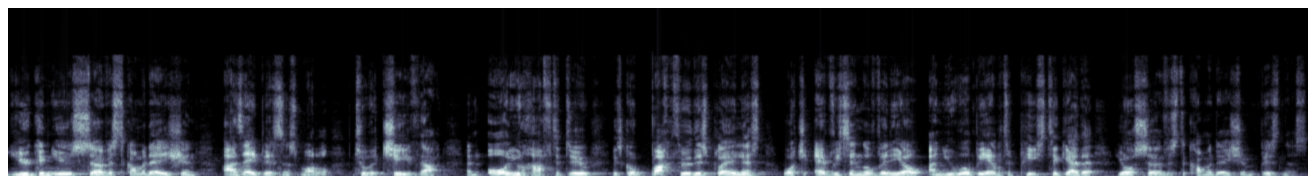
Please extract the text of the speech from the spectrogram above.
You can use serviced accommodation as a business model to achieve that. And all you have to do is go back through this playlist, watch every single video, and you will be able to piece together your serviced accommodation business.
